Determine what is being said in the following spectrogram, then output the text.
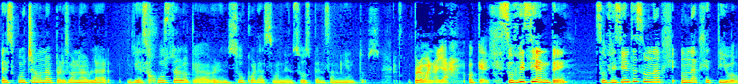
Escucha a una persona hablar y es justo lo que va a haber en su corazón, en sus pensamientos. Pero bueno, ya, ok, suficiente. Suficiente es un, un adjetivo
